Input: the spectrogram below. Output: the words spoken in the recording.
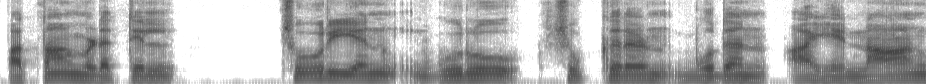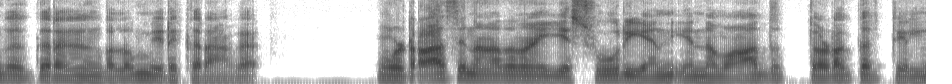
பத்தாம் இடத்தில் சூரியன் குரு சுக்கிரன் புதன் ஆகிய நான்கு கிரகங்களும் இருக்கிறாங்க. உங்கள் ராசிநாதனாகிய சூரியன் இந்த மாத தொடக்கத்தில்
